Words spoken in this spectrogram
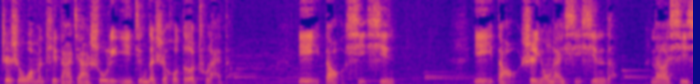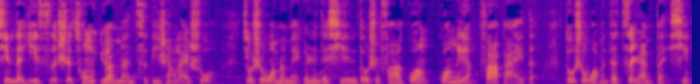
这是我们替大家梳理易经的时候得出来的。易道喜心，易道是用来洗心的。那洗心的意思是从圆满次第上来说，就是我们每个人的心都是发光、光亮、发白的，都是我们的自然本性。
